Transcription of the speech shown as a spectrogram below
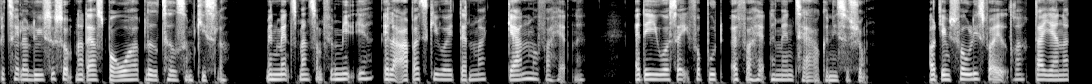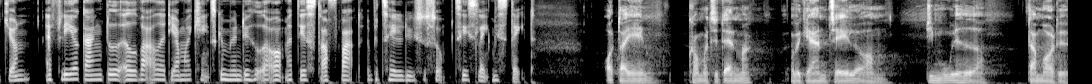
betaler løsesum, når deres borgere er blevet taget som gisler. Men mens man som familie eller arbejdsgiver i Danmark gerne må forhandle, er det i USA forbudt at forhandle med en terrororganisation. Og James Foleys forældre, Diana og John, er flere gange blevet advaret af de amerikanske myndigheder om, at det er strafbart at betale løsesum til islamisk stat. Og Diane kommer til Danmark og vil gerne tale om de muligheder, der måtte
